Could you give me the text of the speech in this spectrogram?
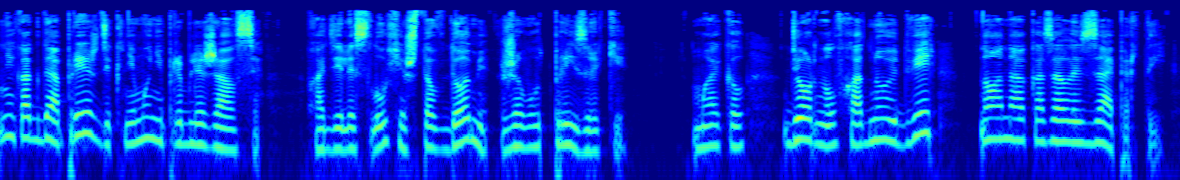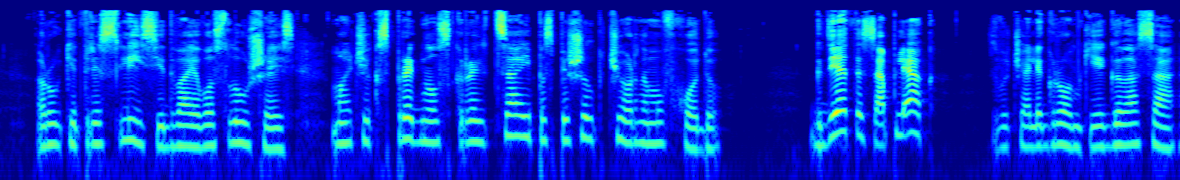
никогда прежде к нему не приближался. Ходили слухи, что в доме живут призраки. Майкл дернул входную дверь, но она оказалась запертой. Руки тряслись, едва его слушаясь. Мальчик спрыгнул с крыльца и поспешил к черному входу. «Где ты, сопляк?» — звучали громкие голоса.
